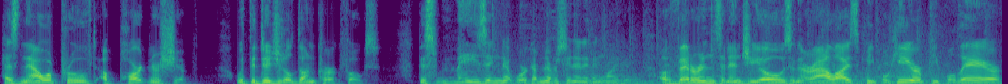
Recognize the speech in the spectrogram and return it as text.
has now approved a partnership with the Digital Dunkirk folks this amazing network, I've never seen anything like it, of veterans and NGOs and their allies, people here, people there,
